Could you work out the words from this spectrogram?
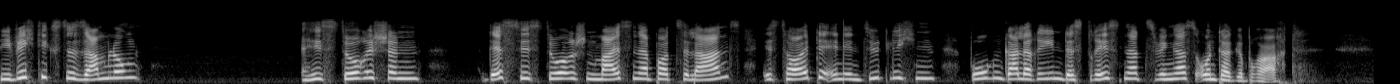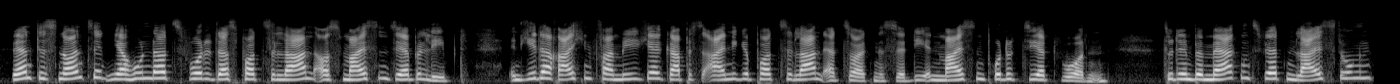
Die wichtigste Sammlung historischen, des historischen Meißner Porzellans ist heute in den südlichen Bogengalerien des Dresdner Zwingers untergebracht Während des 19. Jahrhunderts wurde das Porzellan aus Meißen sehr beliebt. In jeder reichen Familie gab es einige Porzellanerzeugnisse, die in Meißen produziert wurden. Zu den bemerkenswerten Leistungen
